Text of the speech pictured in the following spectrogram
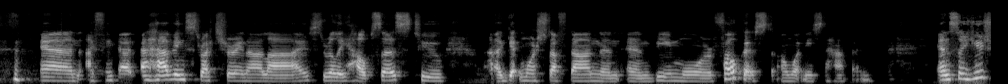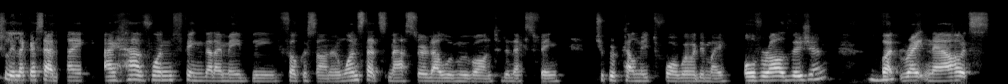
and I think that having structure in our lives really helps us to uh, get more stuff done and, and be more focused on what needs to happen. And so usually, like I said, I, I have one thing that I mainly focus on. And once that's mastered, I will move on to the next thing to propel me forward in my overall vision. Mm-hmm. But right now, it's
